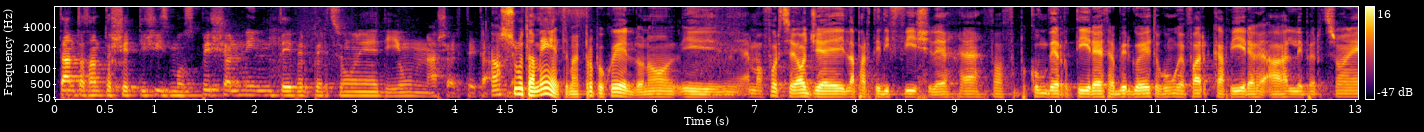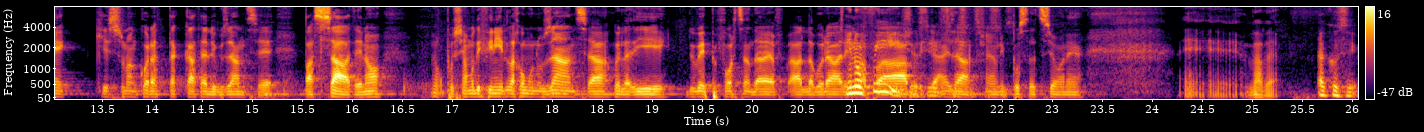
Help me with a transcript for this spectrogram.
tanto, tanto scetticismo, specialmente per persone di una certa età. Assolutamente, ma è proprio quello, no? I- eh, ma forse oggi è la parte difficile, eh, fa- convertire, tra virgolette, comunque far capire alle persone che sono ancora attaccate alle usanze passate, no? Possiamo definirla come un'usanza, quella di dover per forza andare a, a lavorare In una ufficio, fabbrica, sì, esatto, sì, c'è sì, un'impostazione. eh, vabbè. È così.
